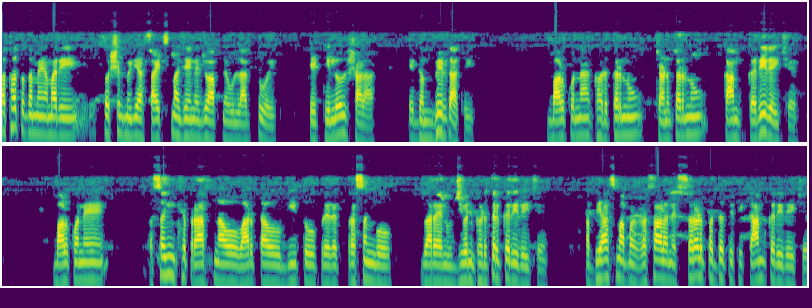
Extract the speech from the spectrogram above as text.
અથવા તો તમે અમારી સોશિયલ મીડિયા સાઇટ્સમાં જઈને જો આપને એવું લાગતું હોય કે કિલોલ શાળા એ ગંભીરતાથી બાળકોના ઘડતરનું, ચણતરનું કામ કરી રહી છે, બાળકોને અસંખ્ય પ્રાર્થનાઓ, વાર્તાઓ, ગીતો, પ્રેરક પ્રસંગો દ્વારા એનું જીવન ઘડતર કરી રહી છે, અભ્યાસમાં પણ રસાળ અને સરળ પદ્ધતિથી કામ કરી રહી છે.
